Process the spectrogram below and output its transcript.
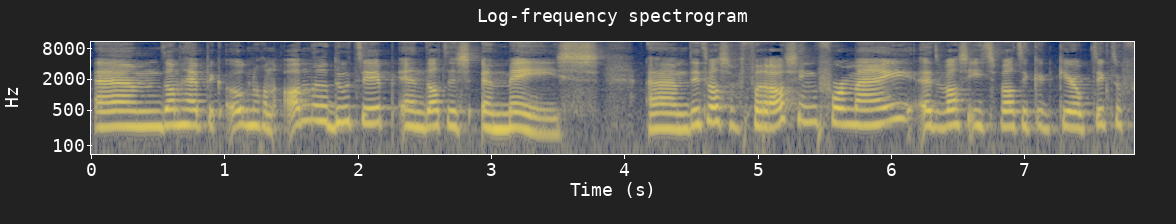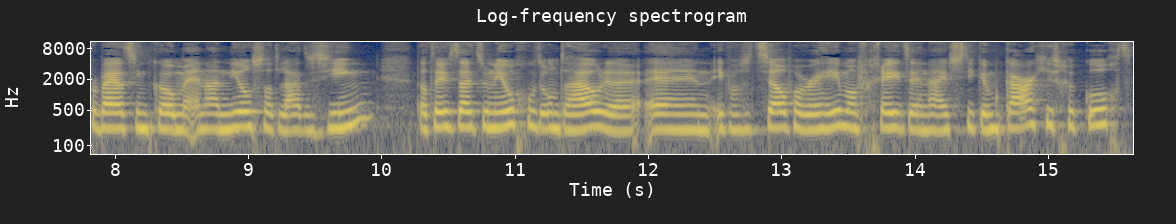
Um, dan heb ik ook nog een andere doetip. En dat is Amaze. Um, dit was een verrassing voor mij. Het was iets wat ik een keer op TikTok voorbij had zien komen en aan Niels had laten zien. Dat heeft hij toen heel goed onthouden. En ik was het zelf alweer helemaal vergeten. En hij heeft stiekem kaartjes gekocht.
